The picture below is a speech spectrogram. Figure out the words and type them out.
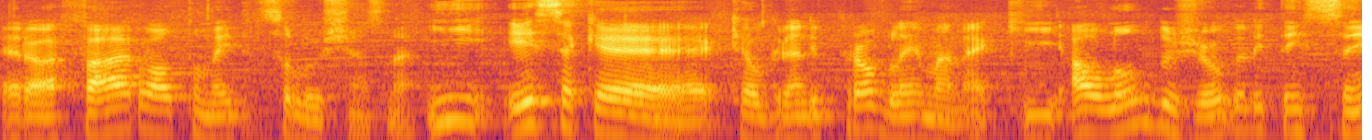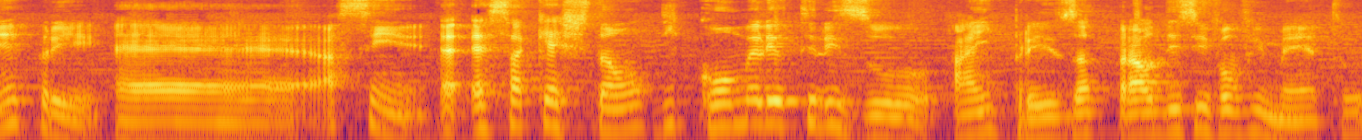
Era a Faro Automated Solutions, né? E esse é que é, que é o grande problema, né? Que ao longo do jogo ele tem sempre, é, assim, é, essa questão de como ele utilizou a empresa para o desenvolvimento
